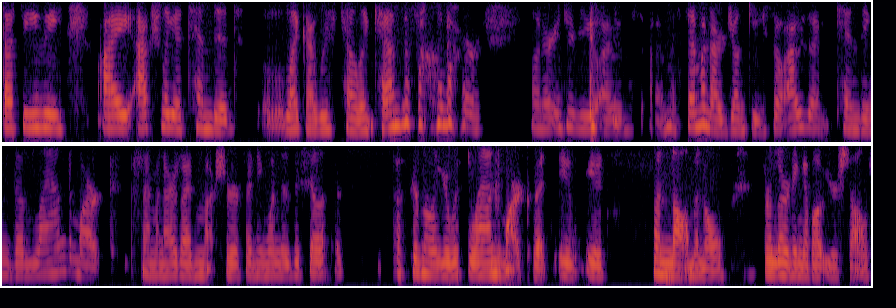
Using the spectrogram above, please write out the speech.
that's easy. I actually attended, like I was telling Candace on our on our interview, I was I'm a seminar junkie, so I was attending the landmark seminars. I'm not sure if anyone is familiar with Landmark, but it, it's phenomenal for learning about yourself.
